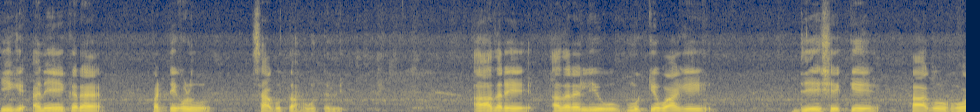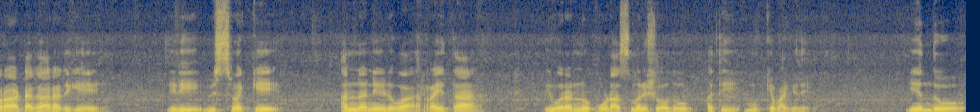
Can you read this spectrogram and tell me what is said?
ಹೀಗೆ ಅನೇಕರ ಪಟ್ಟಿಗಳು ಸಾಗುತ್ತಾ ಹೋಗುತ್ತವೆ. ಆದರೆ ಅದರಲ್ಲಿಯೂ ಮುಖ್ಯವಾಗಿ ದೇಶಕ್ಕೆ ಹಾಗೂ ಹೋರಾಟಗಾರರಿಗೆ ಇಡೀ ವಿಶ್ವಕ್ಕೆ ಅನ್ನ ನೀಡುವ ರೈತ ಇವರನ್ನು ಕೂಡ ಸ್ಮರಿಸೋದು ಅತಿ ಮುಖ್ಯವಾಗಿದೆ. ಇಂದು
